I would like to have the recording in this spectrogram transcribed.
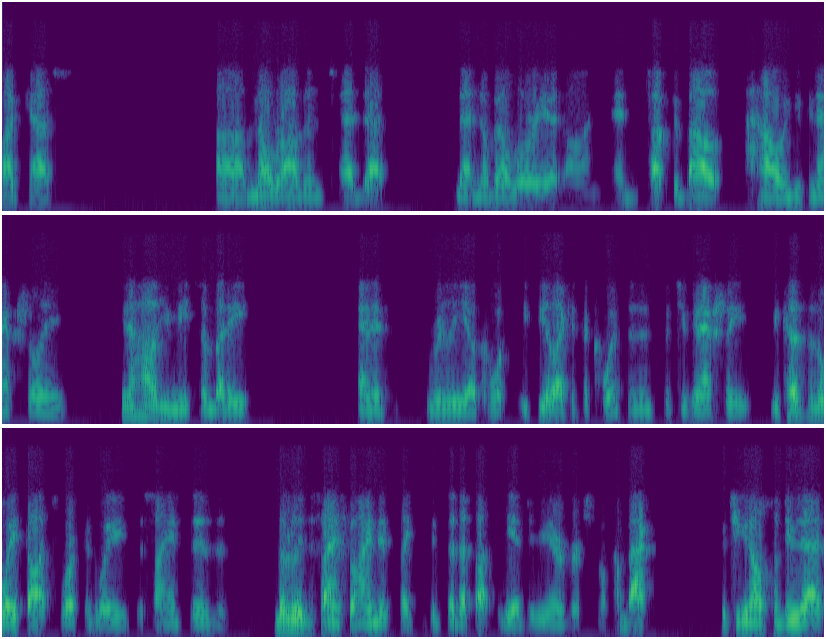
podcast uh, mel robbins had that that nobel laureate on and talked about how you can actually, you know, how you meet somebody and it's really a, co- you feel like it's a coincidence, but you can actually, because of the way thoughts work and the way the science is, it's literally the science behind it. Like you said, that thought to the edge of the universe will come back. But you can also do that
